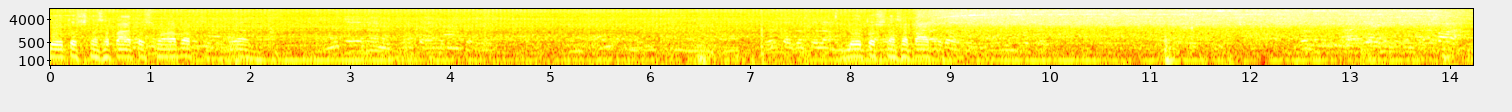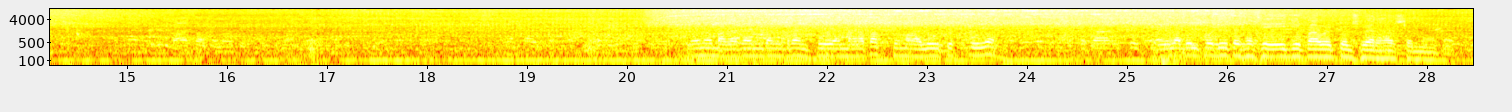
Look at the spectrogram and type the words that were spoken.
Lotus na sapatos mga paps. Ayan. Lotus na sapatos. Yan o, magagandang brand po yan mga paps. Yung mga Lotus po yan. Available po dito sa CAG Power Tools Warehouse yan mga paps.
